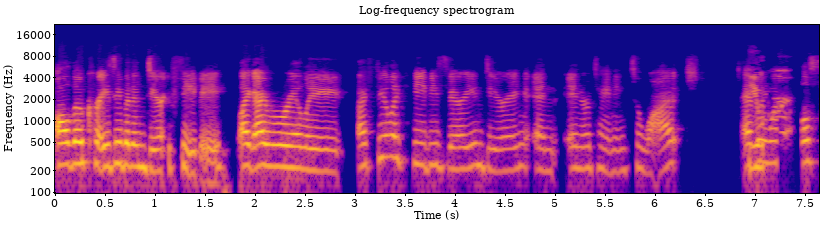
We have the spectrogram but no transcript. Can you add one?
although crazy but endearing Phoebe. Like I really I feel like Phoebe's very endearing and entertaining to watch. You else,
